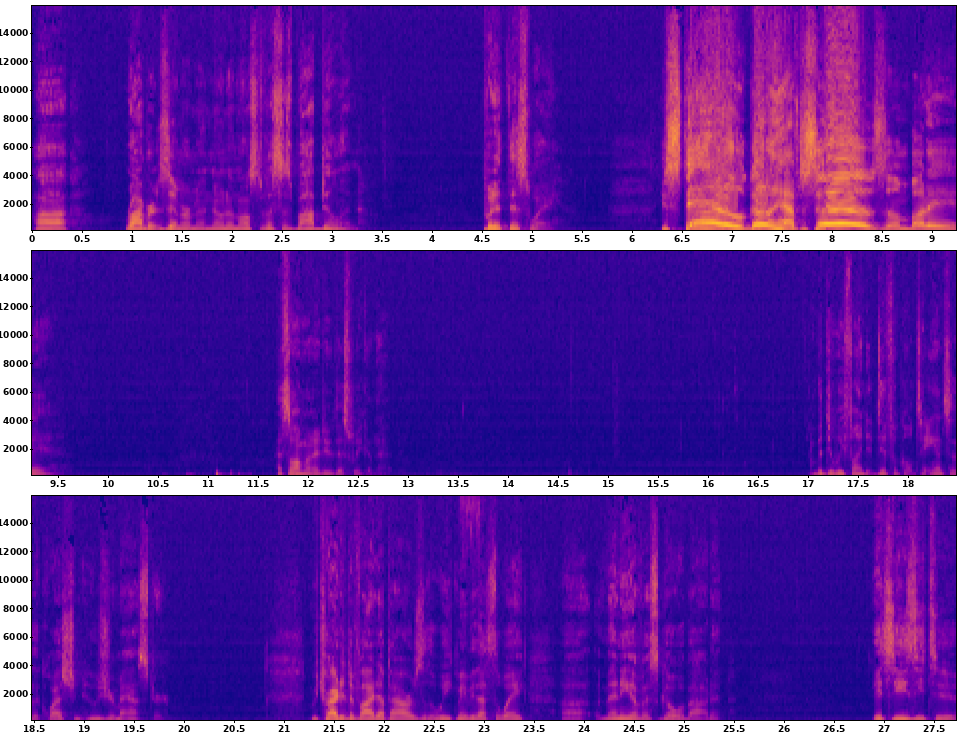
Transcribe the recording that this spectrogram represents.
uh, Robert Zimmerman, known to most of us as Bob Dylan, put it this way You're still going to have to serve somebody. That's all I'm going to do this week of that. But do we find it difficult to answer the question, who's your master? We try to divide up hours of the week. Maybe that's the way uh, many of us go about it. It's easy to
